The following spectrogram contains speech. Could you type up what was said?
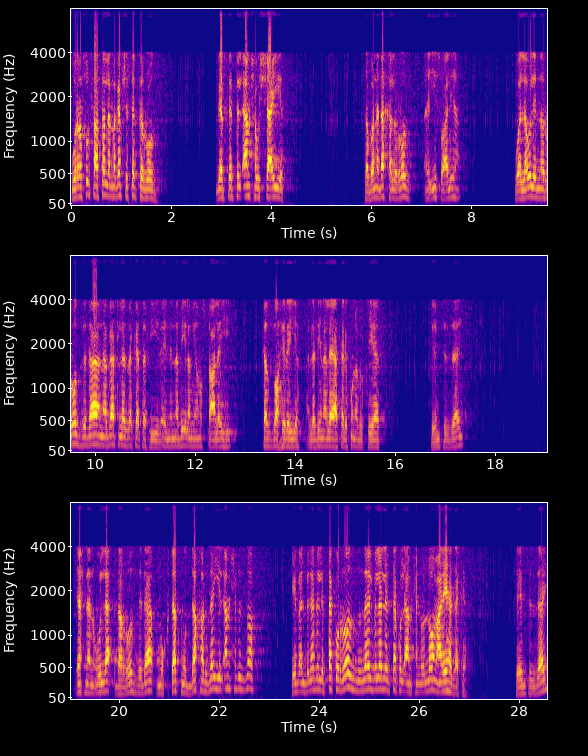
والرسول صلى الله عليه وسلم ما جابش سيرة الرز جاب سيرة القمح والشعير. طب أنا أدخل الرز أقيسه عليها؟ ولا أقول إن الرز ده نبات لا زكاة فيه لأن النبي لم ينص عليه كالظاهرية الذين لا يعترفون بالقياس. فهمت إزاي؟ إحنا نقول لا ده الرز ده مقتات مدخر زي القمح بالظبط. يبقى البلاد اللي بتاكل رز زي البلاد اللي بتاكل قمح نقول لهم عليها زكاة. فهمت إزاي؟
